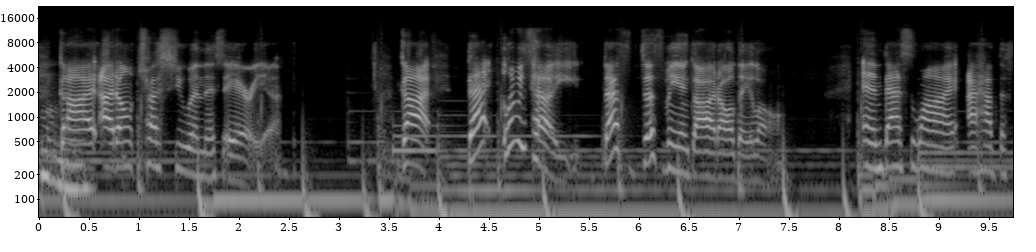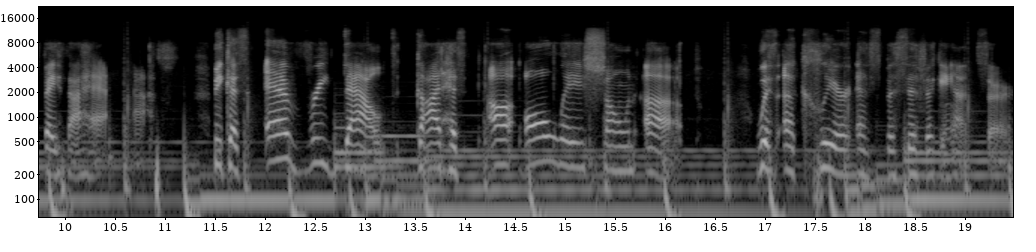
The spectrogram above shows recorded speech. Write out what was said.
Mm-hmm. God, I don't trust you in this area. God, that, let me tell you, that's just me and God all day long. And that's why I have the faith I have. Because every doubt, God has always shown up with a clear and specific answer.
